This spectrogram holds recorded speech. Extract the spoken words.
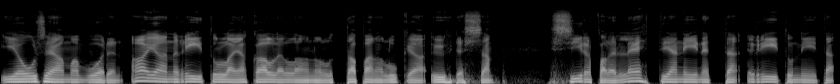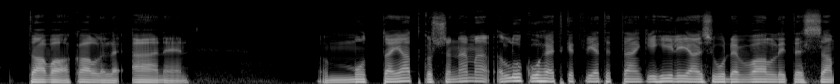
jo useamman vuoden ajan Riitulla ja Kallella on ollut tapana lukea yhdessä – Sirpalle lehtiä niin, että Riitu niitä tavaa Kallelle ääneen. Mutta jatkossa nämä lukuhetket vietetäänkin hiljaisuuden vallitessa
